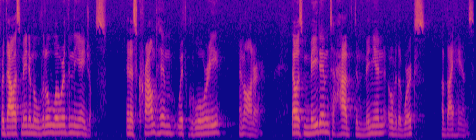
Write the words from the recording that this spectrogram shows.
For thou hast made him a little lower than the angels, and has crowned him with glory and honor. Thou hast made him to have dominion over the works of thy hands.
